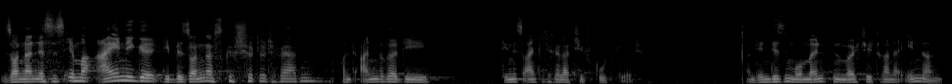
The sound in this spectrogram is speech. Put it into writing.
sondern es ist immer einige, die besonders geschüttelt werden und andere, die, denen es eigentlich relativ gut geht. Und in diesen Momenten möchte ich daran erinnern,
